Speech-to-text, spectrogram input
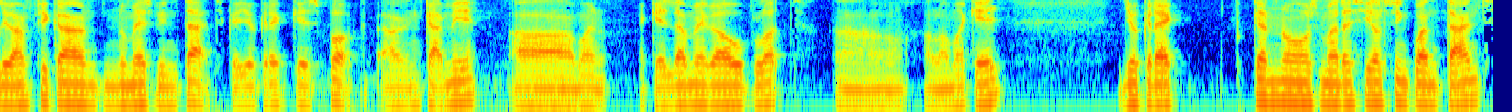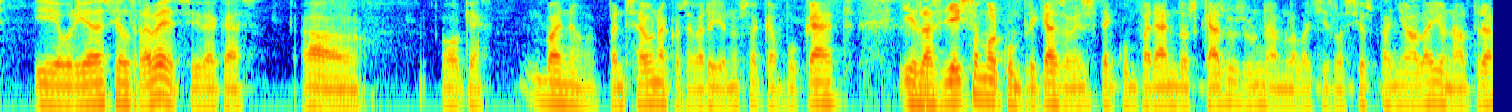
li van ficar només 20 anys, que jo crec que és poc. En canvi, uh, bueno, aquell de Mega Upload, uh, l'home aquell, jo crec que no es mereixia els 50 anys i hauria de ser al revés, si de cas. Uh, o què? Bueno, penseu una cosa, a veure, jo no sóc advocat i les lleis són molt complicades, a més estem comparant dos casos, un amb la legislació espanyola i un altre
